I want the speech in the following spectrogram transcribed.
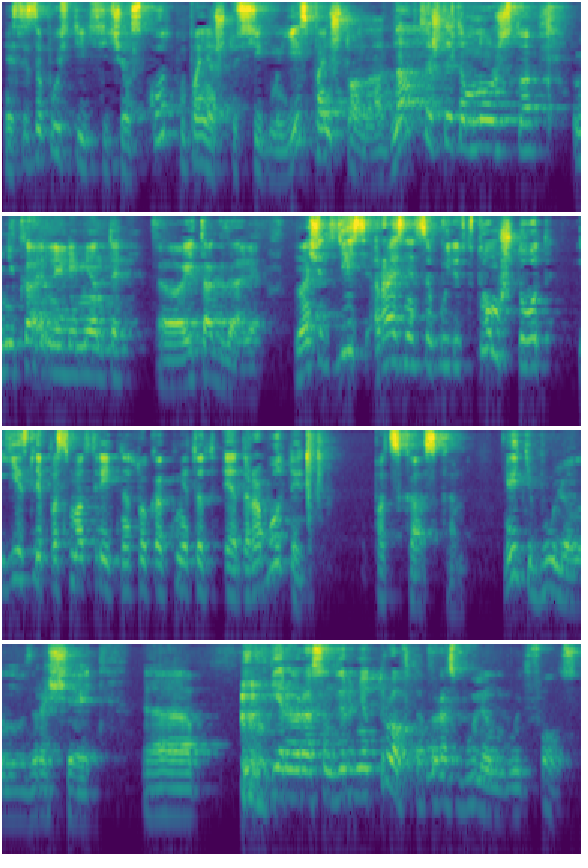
Если запустить сейчас код, ну понятно, что сигма есть, понятно, что она одна, потому что это множество, уникальные элементы э, и так далее. Значит, здесь разница будет в том, что вот если посмотреть на то, как метод add работает, подсказка, видите, boolean он возвращает. Э, первый раз он вернет true, второй раз boolean будет false.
